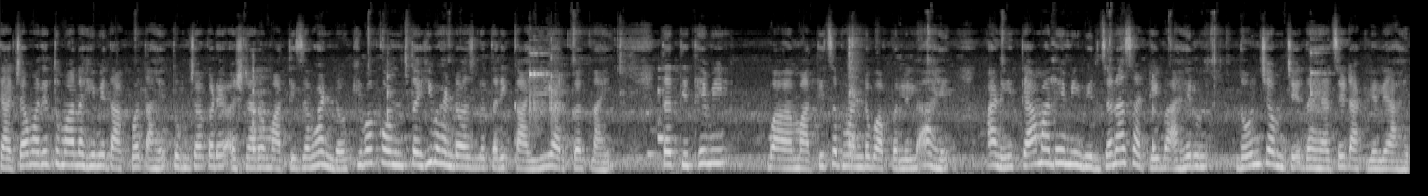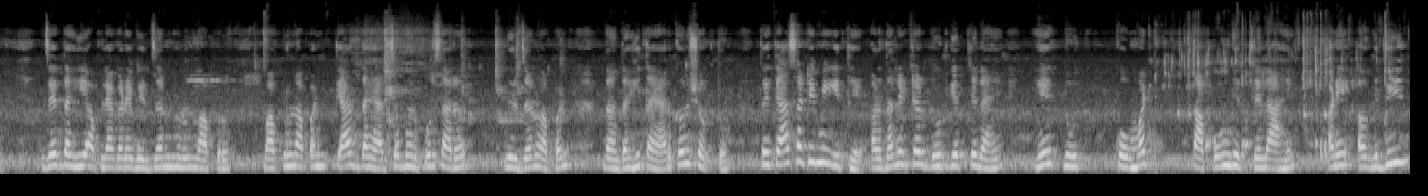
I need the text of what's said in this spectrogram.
त्याच्यामध्ये तुम्हाला हे मी दाखवत आहे. तुमच्याकडे असणारं मातीचं भांडं किंवा कोणतंही भांडं असलं तरी काहीही हरकत नाही. तर तिथे मी वा मातीचं भांडं वापरलेलं आहे. आणि त्यामध्ये मी विरजनासाठी बाहेरून दोन चमचे दह्याचे टाकलेले आहेत. जे दही आपल्याकडे विरजन म्हणून वापरू वापरून आपण त्याच दह्याचं भरपूर सारं विरजन आपण द- दही तयार करू शकतो. तर त्यासाठी मी इथे अर्धा लिटर दूध घेतलेलं आहे. हे दूध कोमट तापवून घेतलेलं आहे आणि अगदी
